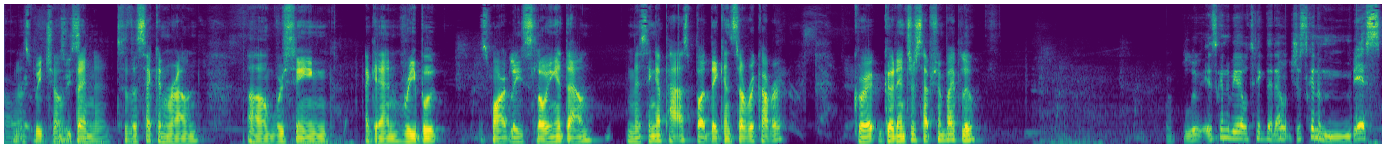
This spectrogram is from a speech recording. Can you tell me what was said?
All As right, we jump s- in to the second round, um, we're seeing again reboot smartly slowing it down, missing a pass, but they can still recover. Great, good interception by Blue. Blue is going to be able to take that out. Just going to miss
